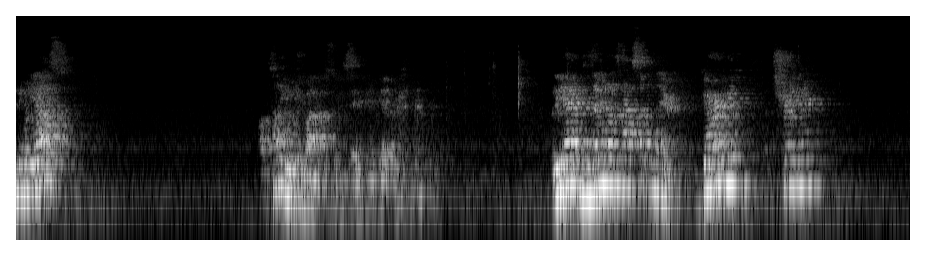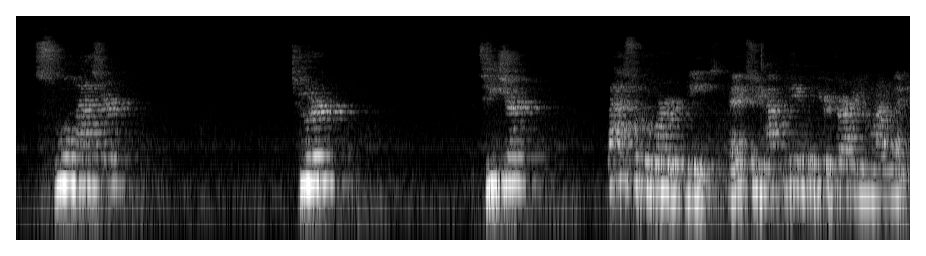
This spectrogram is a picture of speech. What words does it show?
Anybody else? I'll tell you what your Bible's going to say if you'll get it. But yeah, does anyone else have something there? Guardian, trainer, schoolmaster, tutor, teacher. That's what the word means. Okay? So you have to be able to hear guardian in the right way.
